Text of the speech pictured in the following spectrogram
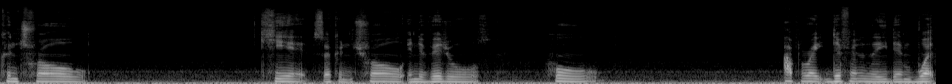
control kids or control individuals who operate differently than what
